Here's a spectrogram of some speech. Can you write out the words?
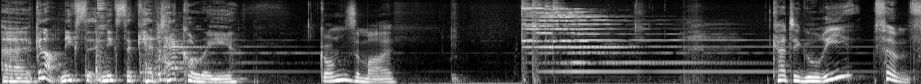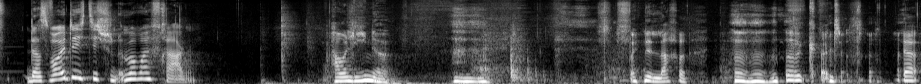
Äh, genau, nächste, nächste Category. Gong sie mal. Kategorie 5. Das wollte ich dich schon immer mal fragen. Pauline. Meine Lache. oh Gott. Ja.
